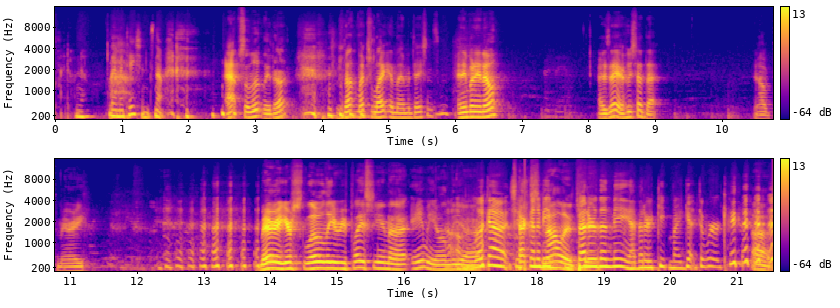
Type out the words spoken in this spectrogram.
I don't know. Lamentations. No. Absolutely not. There's not much light in Lamentations. Anybody know? Isaiah. Isaiah, who said that? Oh, Mary. Mary, you're slowly replacing uh, Amy on the. Uh-oh, Uh, Look out. She's going to be better here. than me. I better keep my get to work. Uh,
